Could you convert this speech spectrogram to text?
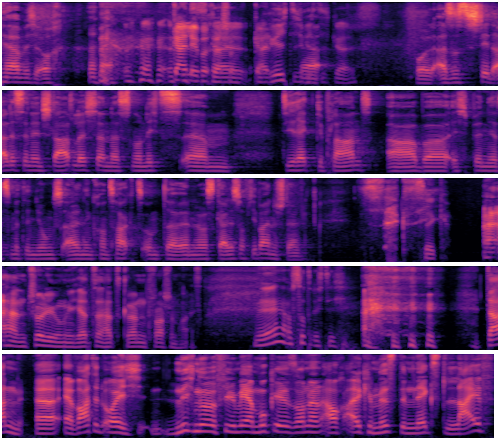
Ja, mich auch. Geile Überraschung. Geil. Geil. Richtig, Ja. richtig geil. Voll. Also es steht alles in den Startlöchern, das ist noch nichts ähm, direkt geplant, aber ich bin jetzt mit den Jungs allen in Kontakt und da werden wir was Geiles auf die Beine stellen. Sick. Äh, Entschuldigung, ich hatte hat's gerade einen Frosch im Hals. Nee, absolut richtig. Dann äh, erwartet euch nicht nur viel mehr Mucke, sondern auch Alchemist demnächst live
